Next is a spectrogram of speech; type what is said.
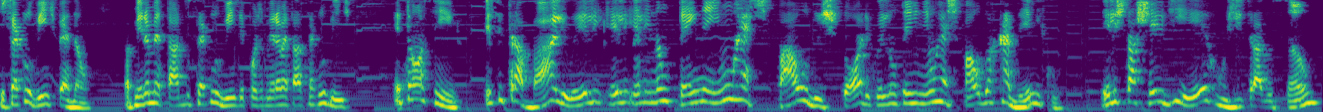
Do século XX, perdão. Da primeira metade do século XX, depois da primeira metade do século XX. Então, assim, esse trabalho, ele, ele, ele não tem nenhum respaldo histórico, ele não tem nenhum respaldo acadêmico. Ele está cheio de erros de tradução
